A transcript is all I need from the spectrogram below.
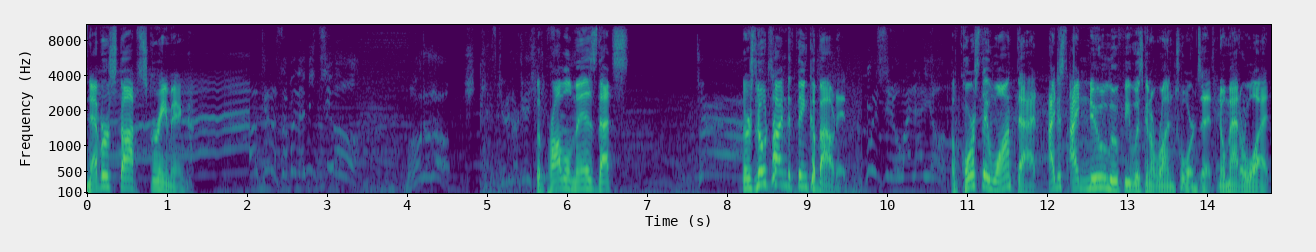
Never stop screaming. The problem is that's... There's no time to think about it. Of course they want that. I just, I knew Luffy was going to run towards it, no matter what.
